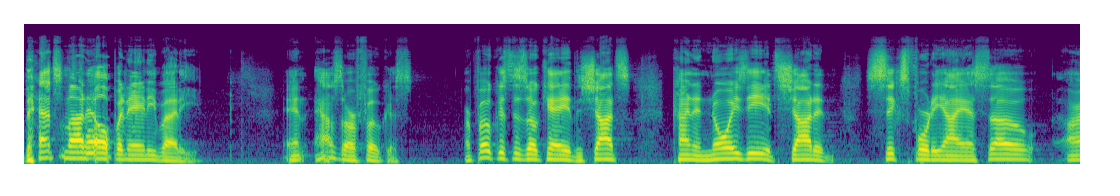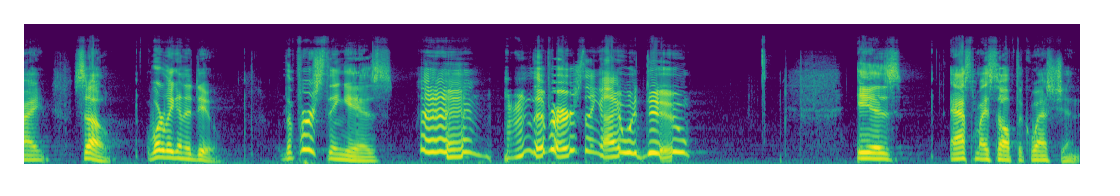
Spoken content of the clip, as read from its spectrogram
That's not helping anybody. And how's our focus? Our focus is okay. The shot's kind of noisy. It's shot at 640 ISO. All right. So, what are we going to do? The first thing is, the first thing I would do is ask myself the question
